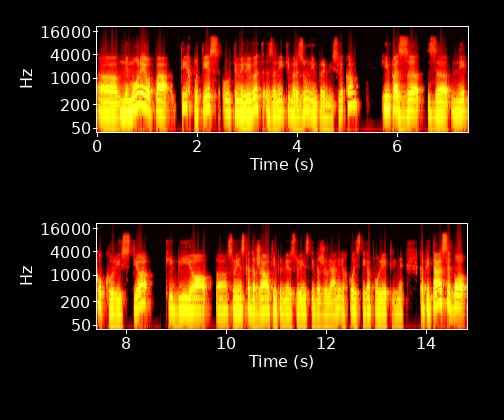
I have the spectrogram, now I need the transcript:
Eh, ne morejo pa teh potez utemeljivati z nekim razumnim premislekom in pa z, z neko koristjo, ki bi jo uh, slovenska država, v tem primeru slovenski državljani, lahko iz tega povlekli. Kapital se bo,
